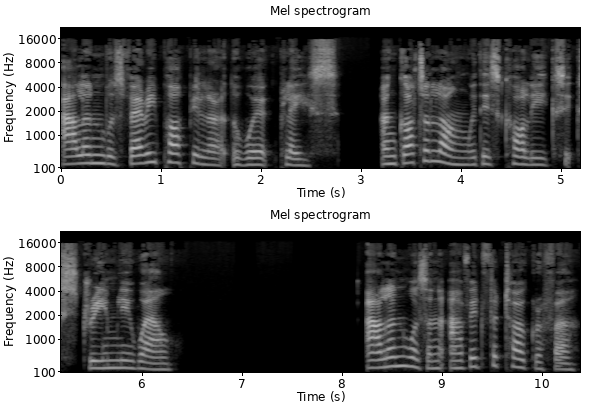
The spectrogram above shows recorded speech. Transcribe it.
Alan was very popular at the workplace and got along with his colleagues extremely well. Alan was an avid photographer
